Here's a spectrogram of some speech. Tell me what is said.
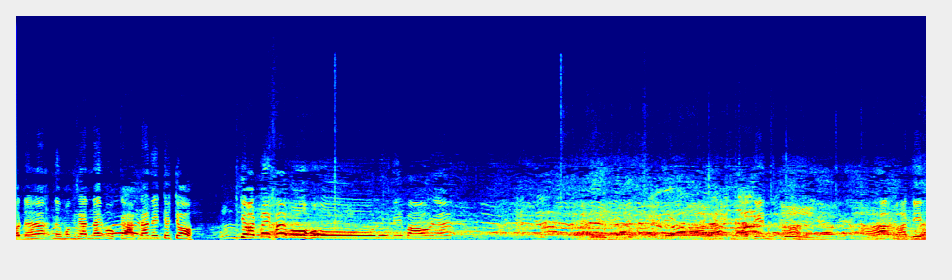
ดนะฮะหนึ่งบางชันได้โอกาสด้านนี้จะจ่อยอดไม่เข้าโอ้โหลูกนี้เบานะฮะอาละมาตินอะเอาละมาติน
